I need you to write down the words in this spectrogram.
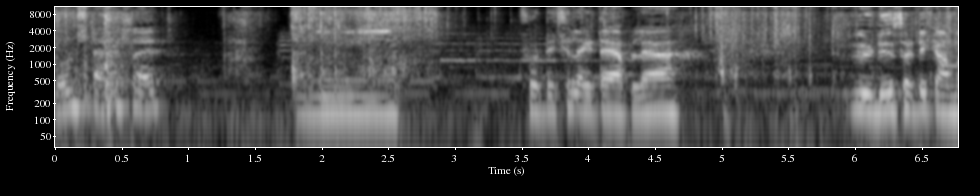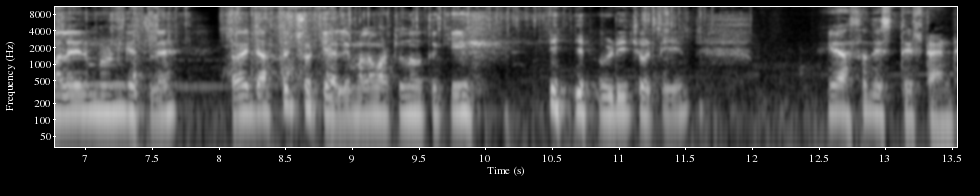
दोन स्टँड्स आहेत. आणि छोटीशी लाइट आहे आपल्या व्हिडिओसाठी कामाला येईल म्हणून आहे तर जास्तच छोटी आली. मला वाटलं नव्हतं की एवढी छोटी येईल. हे असं दिसते स्टँड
